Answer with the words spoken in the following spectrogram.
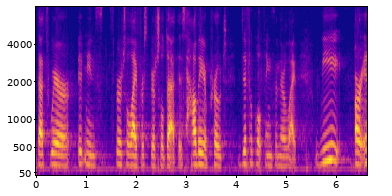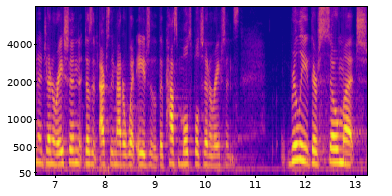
that's where it means spiritual life or spiritual death, is how they approach difficult things in their life. We are in a generation, it doesn't actually matter what age, the past multiple generations. Really, there's so much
